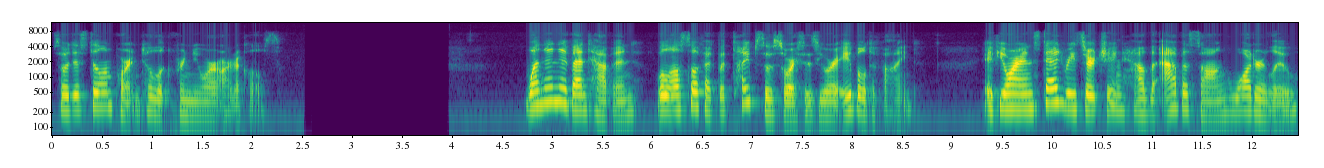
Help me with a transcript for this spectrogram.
so it is still important to look for newer articles. When an event happened will also affect the types of sources you are able to find. If you are instead researching how the ABBA song Waterloo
